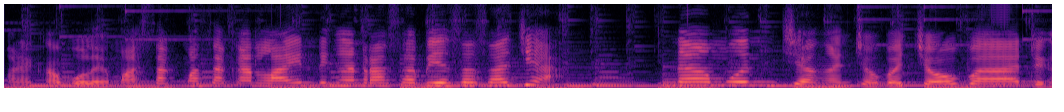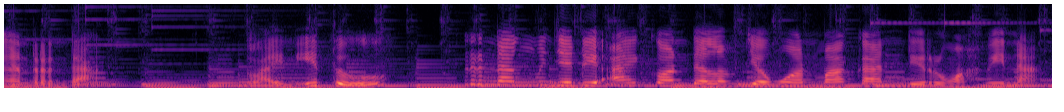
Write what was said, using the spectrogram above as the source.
Mereka boleh masak masakan lain dengan rasa biasa saja, namun jangan coba-coba dengan rendang Selain itu, rendang menjadi ikon dalam jamuan makan di rumah Minang.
